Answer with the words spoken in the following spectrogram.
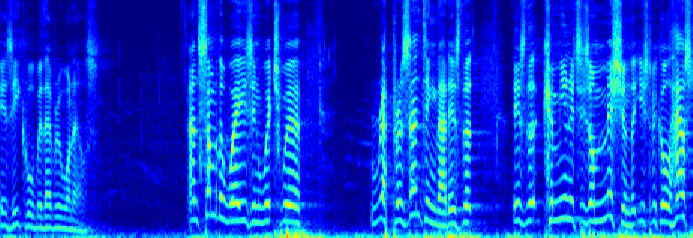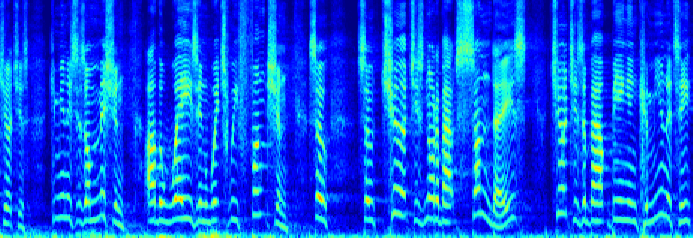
is equal with everyone else. And some of the ways in which we're representing that is that is that communities on mission that used to be called house churches communities on mission are the ways in which we function. So so church is not about sundays. Church is about being in community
